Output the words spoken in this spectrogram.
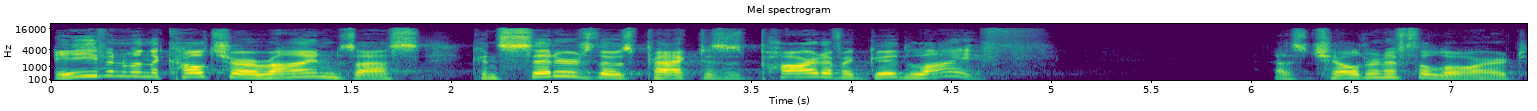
Even when the culture around us considers those practices part of a good life, as children of the Lord,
